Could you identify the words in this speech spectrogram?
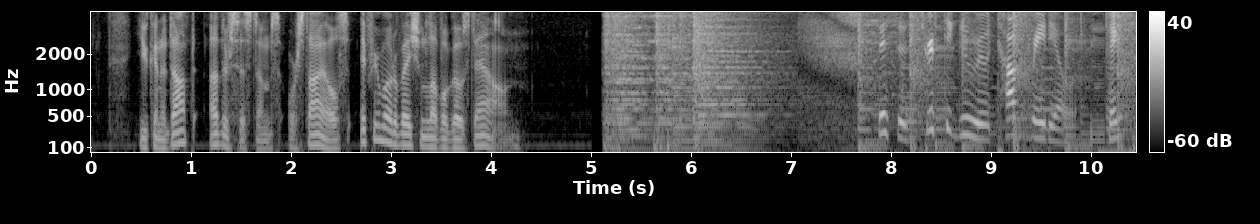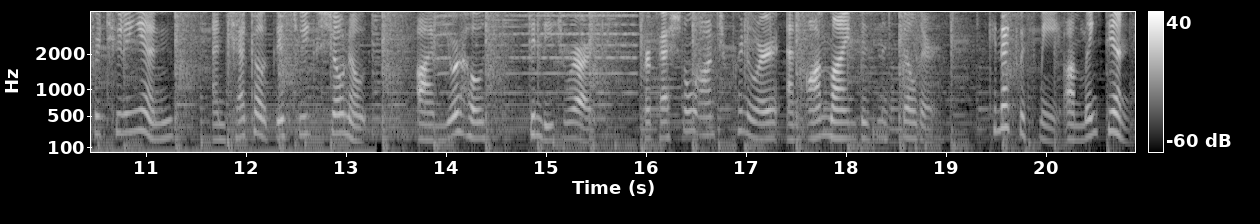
You can adopt other systems or styles if your motivation level goes down. This is Thrifty Guru Talk Radio. Thanks for tuning in and check out this week's show notes. I'm your host, Cindy Gerard, professional entrepreneur and online business builder. Connect with me on LinkedIn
